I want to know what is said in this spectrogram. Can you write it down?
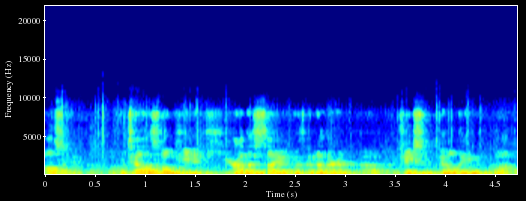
also, the hotel is located here on the site with another uh, adjacent building, about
